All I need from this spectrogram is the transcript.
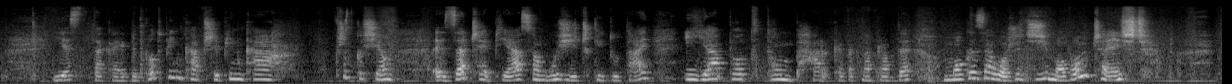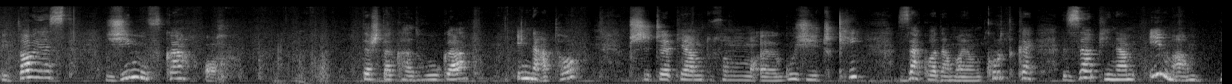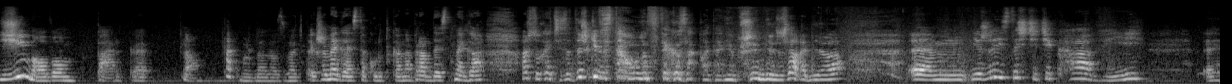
Jest taka jakby podpinka, przypinka, wszystko się e, zaczepia, są guziczki tutaj i ja pod tą parkę tak naprawdę mogę założyć zimową część. I to jest zimówka, o, też taka długa i na to przyczepiam, tu są e, guziczki, zakładam moją kurtkę, zapinam i mam zimową parkę. No, tak można nazwać. Także mega jest ta kurtka, naprawdę jest mega. Aż słuchajcie, zadyszki dostałam od tego zakładania, przymierzania. Em, jeżeli jesteście ciekawi, e,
